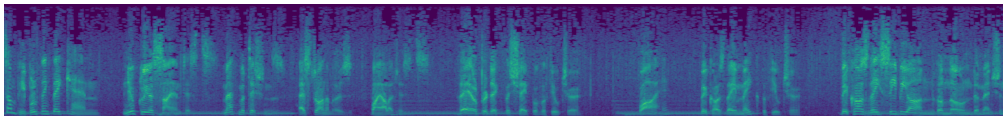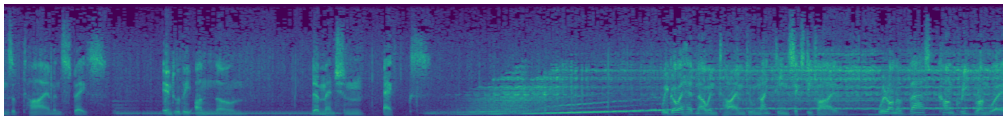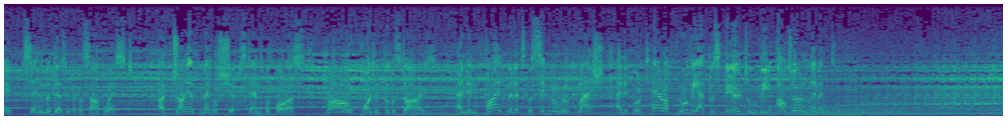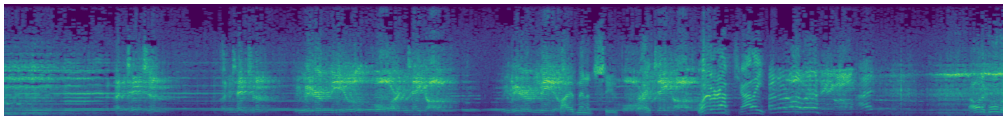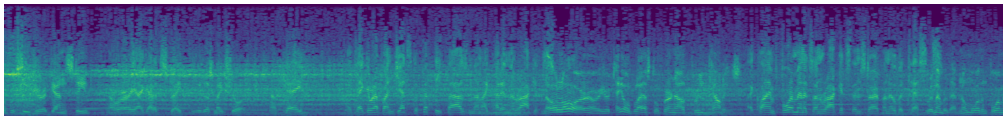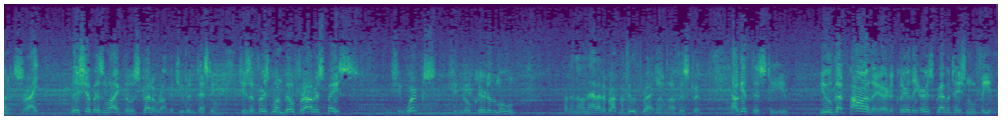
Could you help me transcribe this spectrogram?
Some people think they can. Nuclear scientists, mathematicians, astronomers, biologists. They'll predict the shape of the future. Why? Because they make the future. Because they see beyond the known dimensions of time and space into the unknown. Dimension X. We go ahead now in time to 1965. We're on a vast concrete runway set in the desert of the southwest. A giant metal ship stands before us, prow pointed for the stars. And in five minutes, the signal will flash and it will tear up through the atmosphere to the outer limit. Attention. Five minutes, Steve. for takeoff. Warm her up, Charlie. Takeoff. I want to go over procedure again, Steve. Don't worry, I got it straight. You just make sure. Okay. I take her up on jets to 50,000, then I cut in the rocket. No lower, or your tail blast will burn out three counties. I climb four minutes on rockets, then start maneuver tests. Remember that, no more than four minutes. Right. This ship isn't like those strato rockets you've been testing. She's the first one built for outer space. If she works, she can go clear to the moon. If I'd have known that, I'd have brought my toothbrush. Well, not this trip. Now get this, Steve. You've got power there to clear the Earth's gravitational field.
